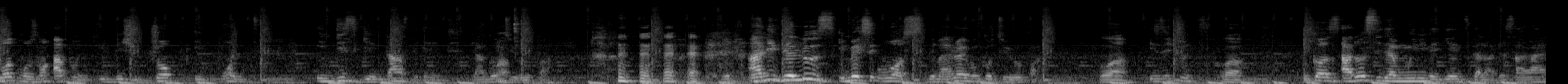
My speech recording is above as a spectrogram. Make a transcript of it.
what must not happen, if they should drop a point in this game, that's the end. They are going Wow. to Europa. and if they lose, it makes it worse. They might not even go to Europa. Wow, Is the truth. wow. Because I don't see them winning against Galatasaray.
